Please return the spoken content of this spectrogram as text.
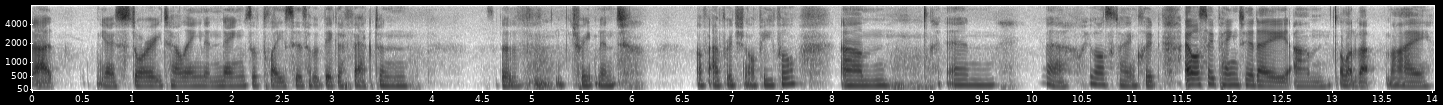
that you know storytelling and names of places have a big effect on sort of treatment of aboriginal people um, and yeah who else did i include i also painted a, um, a lot about my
